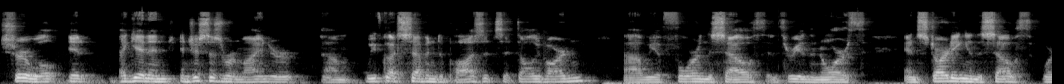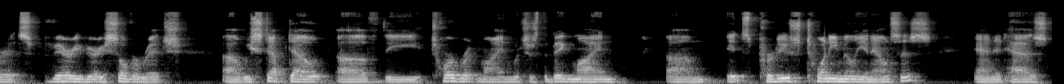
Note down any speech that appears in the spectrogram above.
Sure. Well, it again, and, and just as a reminder, um, we've got seven deposits at Dolly Varden. Uh, we have four in the south and three in the north. And starting in the south, where it's very, very silver rich, uh, we stepped out of the Torbrit mine, which is the big mine. Um, it's produced 20 million ounces and it has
